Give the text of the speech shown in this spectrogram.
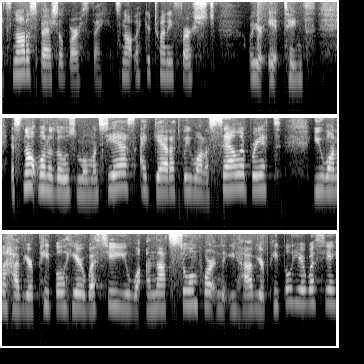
It's not a special birthday. It's not like your 21st or your 18th. It's not one of those moments. Yes, I get it. We want to celebrate. You want to have your people here with you, you and that's so important that you have your people here with you.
